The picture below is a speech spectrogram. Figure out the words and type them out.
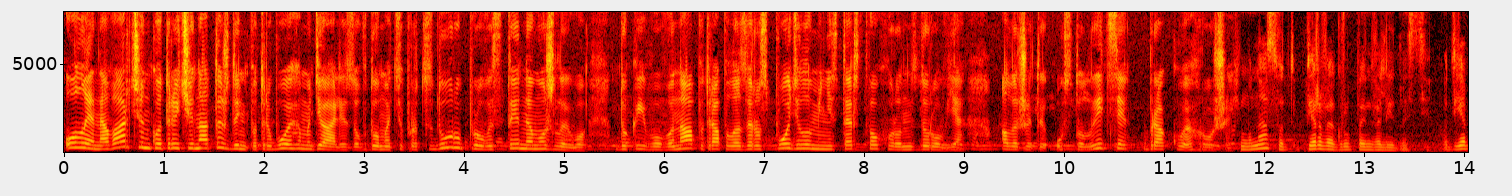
Олена Варченко тричі на тиждень потребує гемодіалізу. Вдома цю процедуру провести неможливо. До Києва вона потрапила за розподілом Міністерства охорони здоров'я. Але жити у столиці бракує грошей. У нас вот первая группа инвалидности. Вот я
